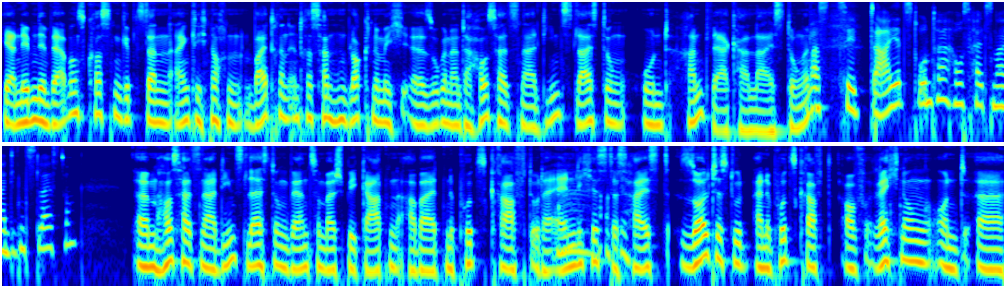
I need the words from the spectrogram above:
Ja, neben den Werbungskosten gibt es dann eigentlich noch einen weiteren interessanten Block, nämlich äh, sogenannte haushaltsnahe Dienstleistungen und Handwerkerleistungen. Was zählt da jetzt drunter, haushaltsnahe Dienstleistung? Ähm, haushaltsnahe Dienstleistungen wären zum Beispiel Gartenarbeit, eine Putzkraft oder ah, ähnliches. Ah, okay. Das heißt, solltest du eine Putzkraft auf Rechnung und äh,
